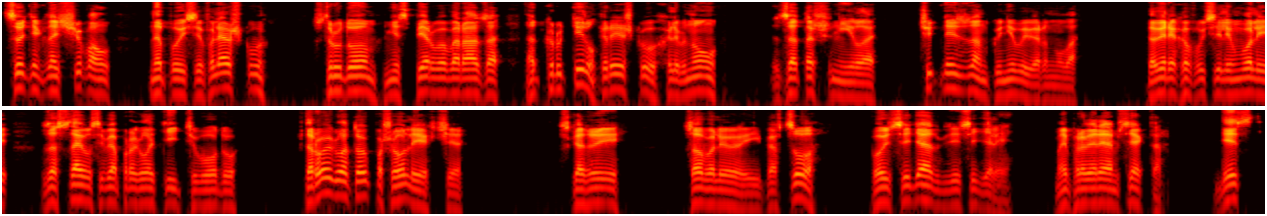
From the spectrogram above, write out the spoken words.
Сотник нащупал на поясе фляжку, с трудом, не с первого раза, открутил крышку, хлебнул, затошнило, чуть наизнанку не вывернуло. Доверехов усилием воли заставил себя проглотить воду. Второй глоток пошел легче. — Скажи Соболю и Певцу, пусть сидят, где сидели. Мы проверяем сектор. — Есть.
